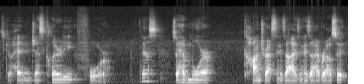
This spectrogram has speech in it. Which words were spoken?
Let's go ahead and adjust clarity for this. So I have more contrast in his eyes and his eyebrows. So it,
